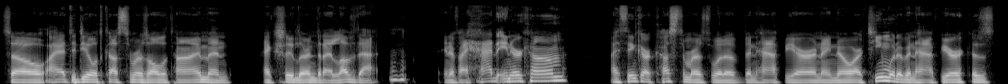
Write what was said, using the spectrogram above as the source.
So I had to deal with customers all the time and I actually learned that I love that. Mhm. And if I had intercom, I think our customers would have been happier and I know our team would have been happier because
